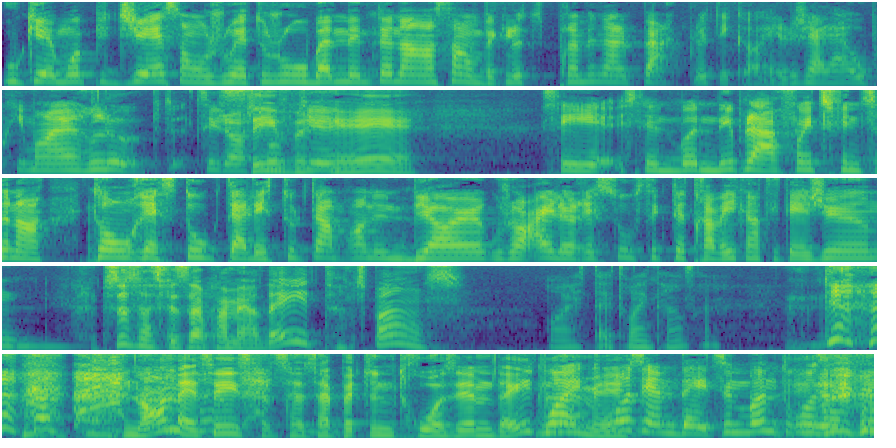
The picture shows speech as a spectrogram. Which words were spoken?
où que moi puis Jess, on jouait toujours au badminton ensemble. Fait que là, tu te promènes dans le parc. Puis là, t'es comme, Hey, j'allais au primaire là. C'est vrai. c'est c'est une bonne idée. Puis à la fin, tu finis ça dans ton resto que t'allais tout le temps prendre une bière. Ou genre, hey, le resto, c'est que t'as travaillé quand t'étais jeune. Puis ça, ça se fait sa première date, tu penses? Ouais, c'était trop intense. Hein? non, mais tu sais, ça, peut être une troisième date, là, Ouais, mais... troisième date. C'est une bonne troisième date.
